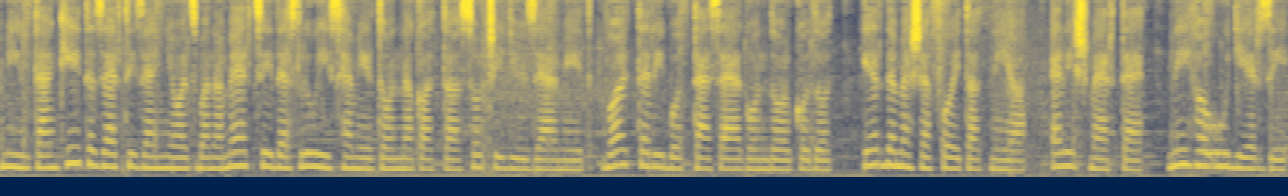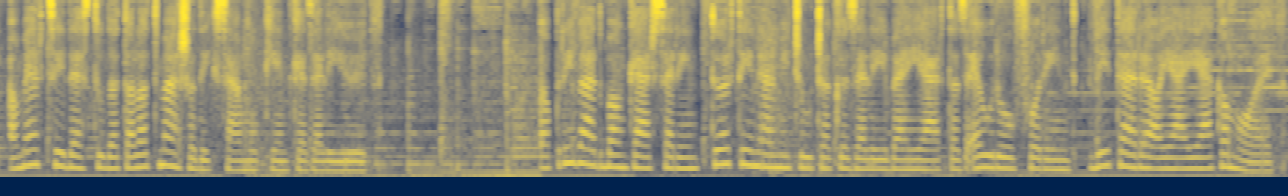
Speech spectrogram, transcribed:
Miután 2018-ban a Mercedes Lewis Hamiltonnak adta a Szocsi győzelmét, Valtteri Bottas elgondolkodott, érdemese folytatnia, elismerte, néha úgy érzi, a Mercedes tudat alatt második számúként kezeli őt. A privát bankár szerint történelmi csúcsa közelében járt az euróforint, vételre ajánlják a MOL-t.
